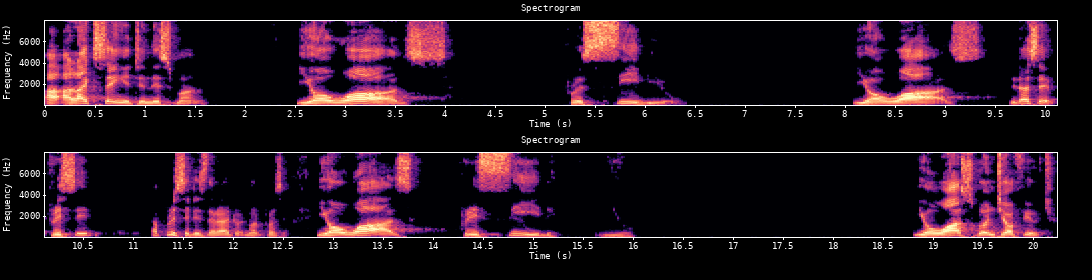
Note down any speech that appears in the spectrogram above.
I, I like saying it in this manner. Your words precede you your words. Did I say precede? A precede is the right word, not proceed. Your words precede you. Your words go into your future.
